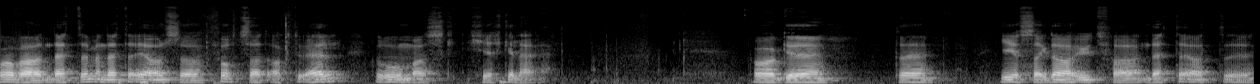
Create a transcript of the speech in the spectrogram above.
over dette, men dette er altså fortsatt aktuell romersk kirkelære. Og eh, det gir seg da ut fra dette at uh,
